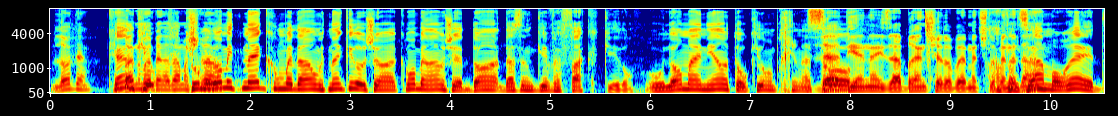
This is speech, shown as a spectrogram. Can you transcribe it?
לא יודע, כן, כי כי הוא. לא מתנהג כמו בן אדם, הוא מתנהג כאילו, ש- כמו בן אדם ש- doesn't give a fuck, כאילו. הוא לא מעניין אותו, הוא כאילו מבחינתו... זה ה- DNA, זה ה brand שלו באמת, של הבן אבל אדם. זה המורד,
